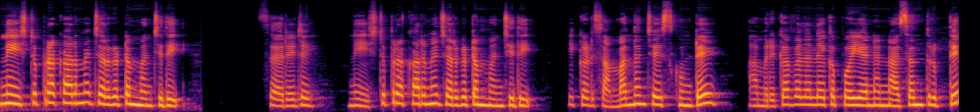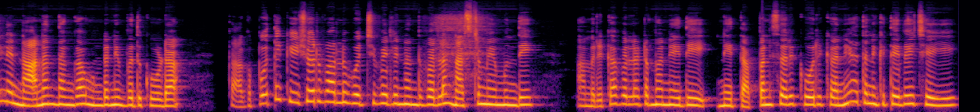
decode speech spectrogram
నీ ఇష్ట ప్రకారమే జరగటం మంచిది. సరేలే నీ ఇష్ట ప్రకారమే జరగటం మంచిది. ఇక్కడ సంబంధం చేసుకుంటే అమెరికా వెళ్ళలేకపోయానన్న అసంతృప్తి నిన్న ఆనందంగా ఉండనివ్వదు కూడా. కాకపోతే కిషోర్ వాళ్ళు వచ్చి వెళ్ళినందువల్ల నష్టమేముంది? అమెరికా వెళ్ళటం అనేది నీ తప్పనిసరి కోరికని అతనికి తెలియచేయి.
